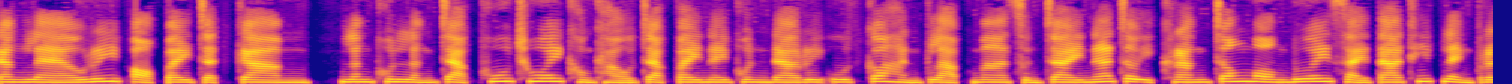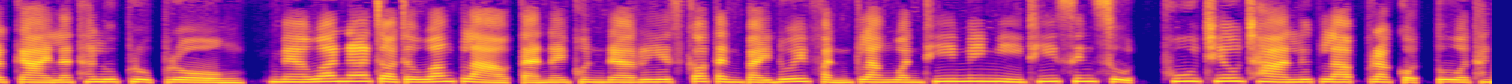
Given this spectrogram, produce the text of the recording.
ดังแล้วรีบออกไปจัดการ ลังพลหลังจากผู้ช่วยของเขาจากไปในพลดาริอุสก็หันกลับมาสนใจหน้าจออีกครั้งจ้องมองด้วยสายตาที่เปล่งประกายและทะลุปลุกโปร่ง แม้ว่าหน้าจอจะว่างเปล่า แต่ในพลดาริสก็เต็มไปด้วยฝันกลางวันที่ไม่มีที่สิ้นสุด ผู้เชี่ยวชาญลึกลับปรากฏตัวทัน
